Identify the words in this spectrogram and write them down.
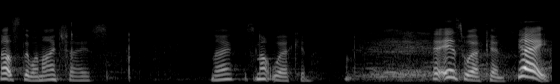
That's the one I chose. No, it's not working. It is working. Yay.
